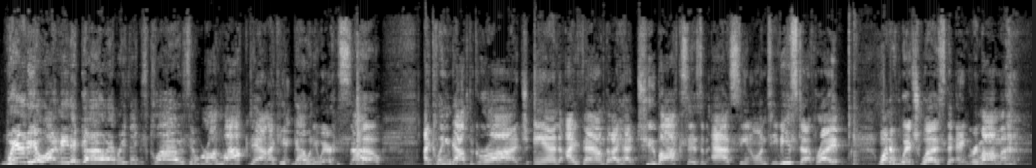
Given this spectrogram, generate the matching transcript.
Where do you want me to go? Everything's closed and we're on lockdown. I can't go anywhere. So I cleaned out the garage and I found that I had two boxes of as seen on TV stuff, right? One of which was the Angry Mama.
